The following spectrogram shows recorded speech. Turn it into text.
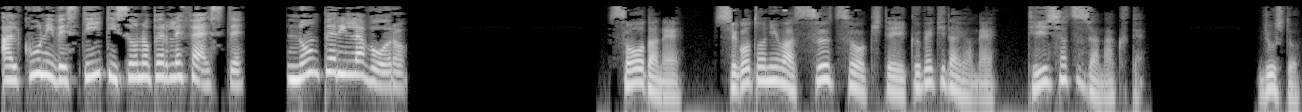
Alcuni vestiti sono per le feste, non per il lavoro. そうだね。仕事にはスーツを着ていくべきだよね。T シャツじゃなくて。Giusto,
